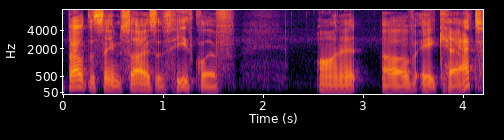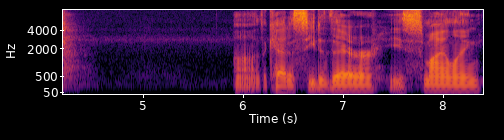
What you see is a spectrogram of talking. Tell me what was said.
about the same size as Heathcliff on it of a cat. Uh, the cat is seated there. He's smiling,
